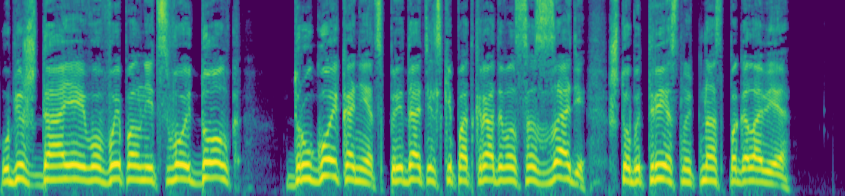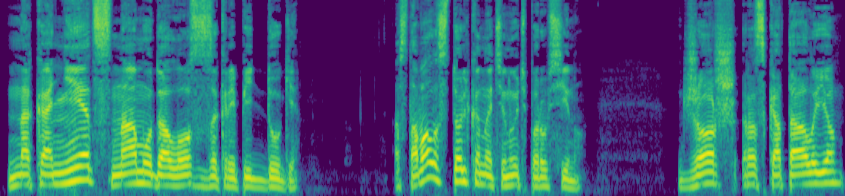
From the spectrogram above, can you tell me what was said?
убеждая его выполнить свой долг, другой конец предательски подкрадывался сзади, чтобы треснуть нас по голове. Наконец нам удалось закрепить дуги. Оставалось только натянуть парусину. Джордж раскатал ее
